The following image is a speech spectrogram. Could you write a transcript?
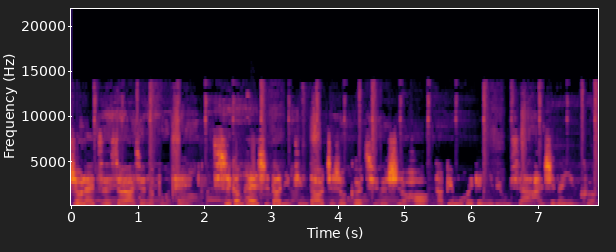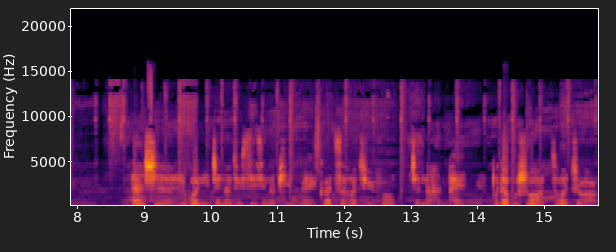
这首来自萧亚轩的《不配》，其其实刚开始，当你听到这首歌曲的时候，它并不会给你留下很深的印刻。但是如果你真的去细心的品味歌词和曲风，真的很配。不得不说，作者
